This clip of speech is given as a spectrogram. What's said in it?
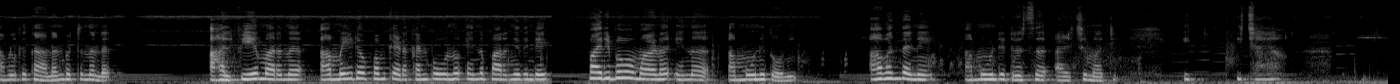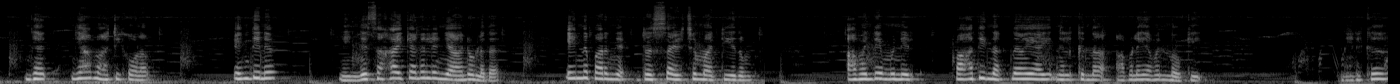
അവൾക്ക് കാണാൻ പറ്റുന്നുണ്ട്. ആൽഫിയെ മറന്ന് അമ്മയുടെ ഒപ്പം കിടക്കാൻ പോകുന്നു എന്ന് പറഞ്ഞതിന്റെ പരിഭവമാണ് എന്ന് അമ്മൂന് തോന്നി. അവൻ തന്നെ അമ്മുവിന്റെ ഡ്രസ്സ് അഴിച്ചു മാറ്റി. ഇച്ചയ ഞാൻ ഞാൻ മാറ്റിക്കോളാം. എന്തിന്? നിന്നെ സഹായിക്കാനല്ലേ ഞാനുള്ളത്? എന്ന് പറഞ്ഞ് ഡ്രസ്സ് അഴിച്ചു മാറ്റിയതും അവന്റെ മുന്നിൽ പാതി നഗ്നയായി നിൽക്കുന്ന അവളെ അവൻ നോക്കി. നിനക്ക്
